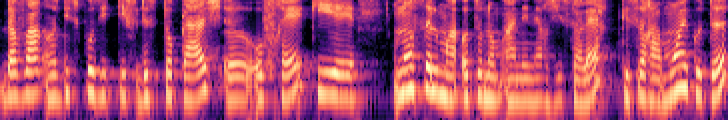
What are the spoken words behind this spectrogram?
d'avoir un dispositif de stockage euh, au frais qui est non seulement autonome en énergie solaire, qui sera moins coûteux,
